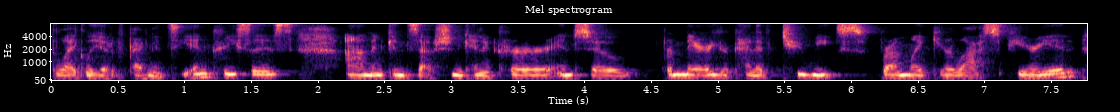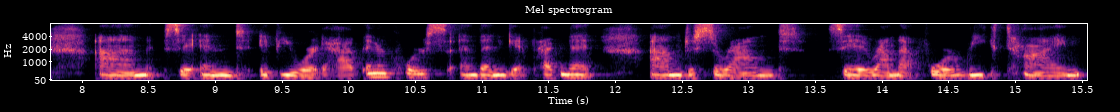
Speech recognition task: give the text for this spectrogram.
the likelihood of pregnancy increases um, and conception can occur. And so from there, you're kind of two weeks from like your last period. Um, so, and if you were to have intercourse and then get pregnant, um, just around say around that four week time,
